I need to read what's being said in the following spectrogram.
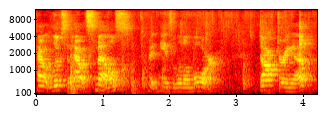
how it looks and how it smells. If it needs a little more doctoring up.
